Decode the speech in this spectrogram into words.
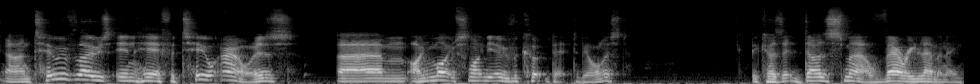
And two of those in here for two hours. Um, I might have slightly overcooked it, to be honest, because it does smell very lemony.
